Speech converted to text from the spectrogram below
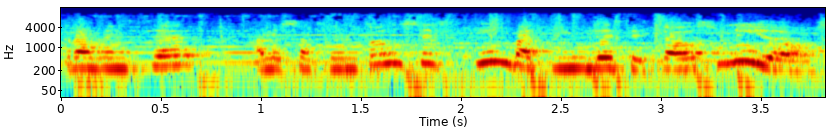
tras vencer a los hasta entonces imbatibles Estados Unidos.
